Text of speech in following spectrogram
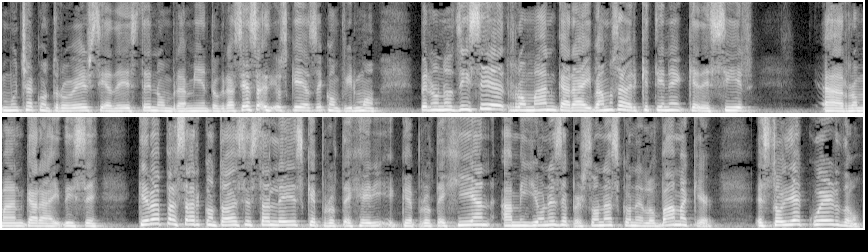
mucha controversia de este nombramiento. Gracias a Dios que ya se confirmó. Pero nos dice Román Garay, vamos a ver qué tiene que decir a Román Garay. Dice, ¿qué va a pasar con todas estas leyes que, que protegían a millones de personas con el Obamacare? Estoy de acuerdo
